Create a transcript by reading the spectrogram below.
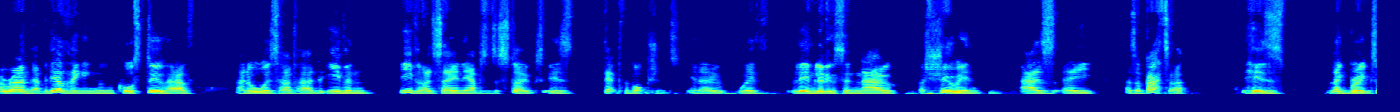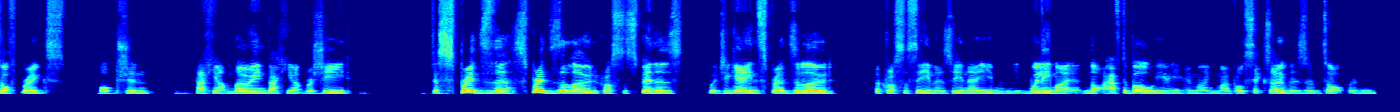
around that. But the other thing England, of course, do have and always have had, even even I'd say in the absence of Stokes, is depth of options. You know, with Liam Livingstone now a shoe in as a as a batter, his leg breaks, off breaks option, backing up Moeen, backing up Rashid, just spreads the spreads the load across the spinners, which again spreads the load across the seamers. You know, you, Willey might not have to bowl. You, might, might, bowl six overs at the top and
